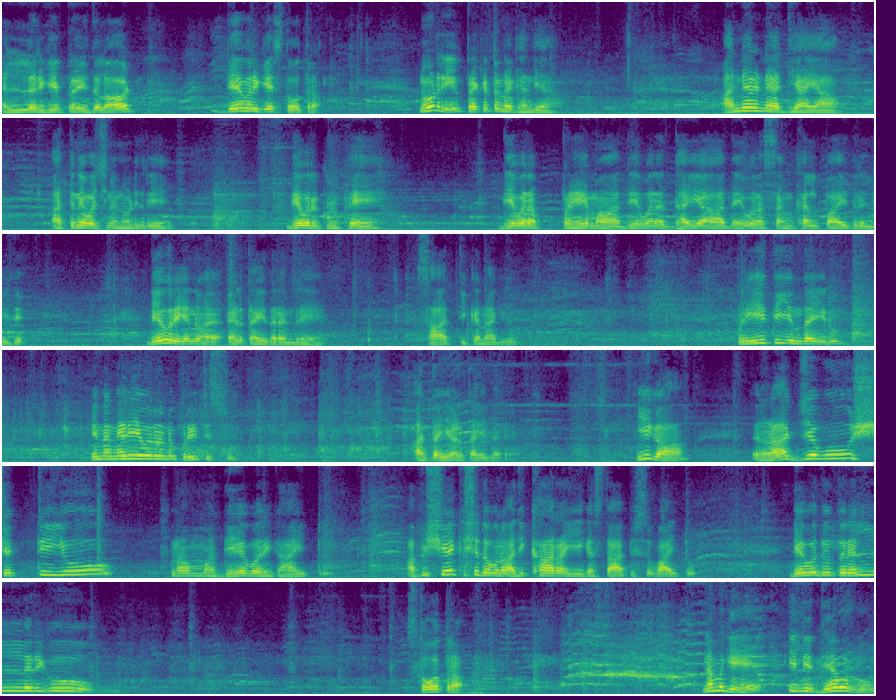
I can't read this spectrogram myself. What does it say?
ಎಲ್ಲರಿಗೆ ಪ್ರೈದ ಲಾಡ್ ದೇವರಿಗೆ ಸ್ತೋತ್ರ. ನೋಡ್ರಿ ಪ್ರಕಟಣೆ ಗಂಧ್ಯ ಹನ್ನೆರಡನೇ ಅಧ್ಯಾಯ ಹತ್ತನೇ ವಚನ ನೋಡಿದರೆ ದೇವರ ಕೃಪೆ, ದೇವರ ಪ್ರೇಮ, ದೇವರ ದಯ, ದೇವರ ಸಂಕಲ್ಪ ಇದರಲ್ಲಿದೆ. ದೇವರು ಏನು ಹೇಳ್ತಾ ಇದ್ದಾರೆ ಅಂದರೆ ಸಾತ್ವಿಕನಾಗಿರು. ಪ್ರೀತಿಯಿಂದ ಇರು. ನಿನ್ನ ನೆರೆಯವರನ್ನು ಪ್ರೀತಿಸು ಅಂತ ಹೇಳ್ತಾ ಇದ್ದಾರೆ. ಈಗ ರಾಜ್ಯವೂ ಶಕ್ತಿಯೂ ನಮ್ಮ ದೇವರಿಗಾಯಿತು. ಅಭಿಷೇಕಿಸಿದವನು ಅಧಿಕಾರ ಈಗ ಸ್ಥಾಪಿಸುವಾಯಿತು. ದೇವದೂತರೆಲ್ಲರಿಗೂ ಸ್ತೋತ್ರ. ನಮಗೆ ಇಲ್ಲಿ ದೇವರು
